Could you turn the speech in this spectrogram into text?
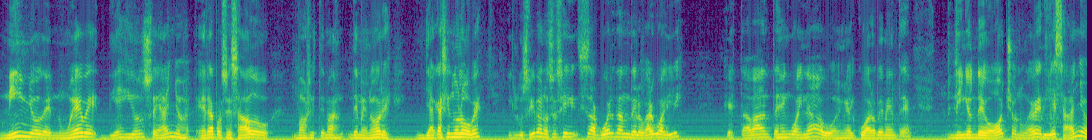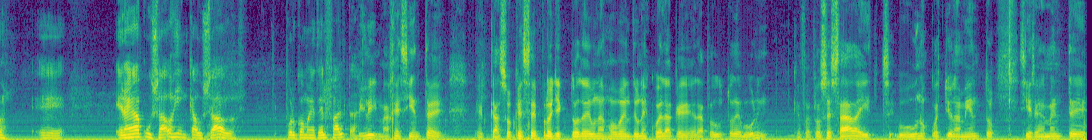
niño de 9, 10 y 11 años era procesado bajo sistemas de menores. Ya casi no lo ve. Inclusive, no sé si, se acuerdan del hogar Guaylí, que estaba antes en Guaynabo, en el cual obviamente niños de 8, 9, 10 años eh, eran acusados y encausados por cometer faltas. Billy, más reciente, el caso que se proyectó de una joven de una escuela que era producto de bullying, que fue procesada y hubo unos cuestionamientos si realmente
